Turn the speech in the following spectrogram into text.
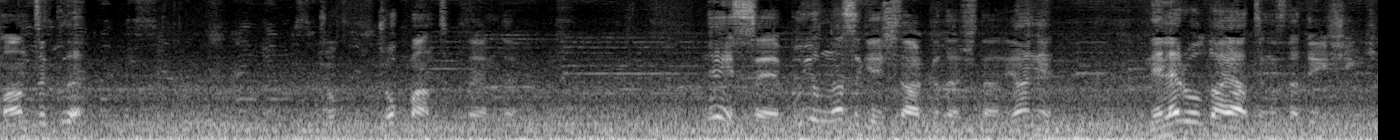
Mantıklı. Çok çok mantıklı hem de. Neyse bu yıl nasıl geçti arkadaşlar? Yani neler oldu hayatınızda değişik?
